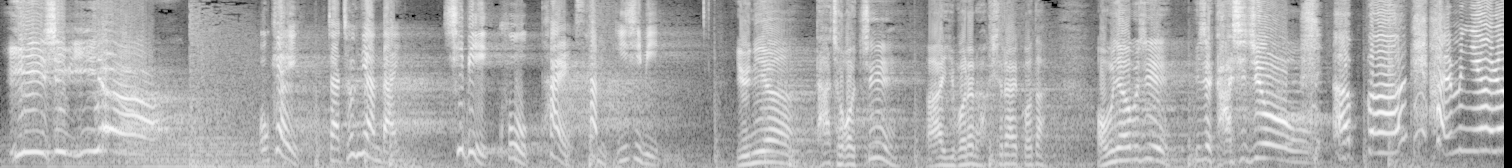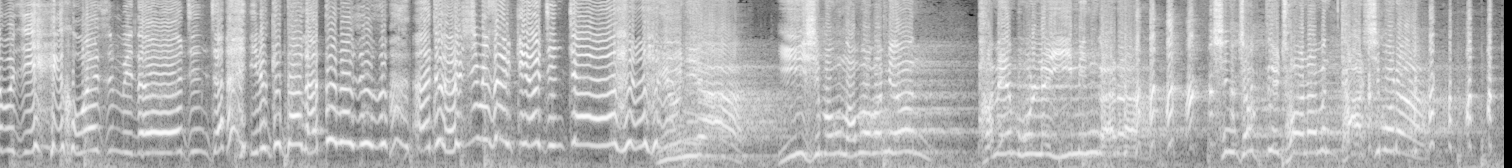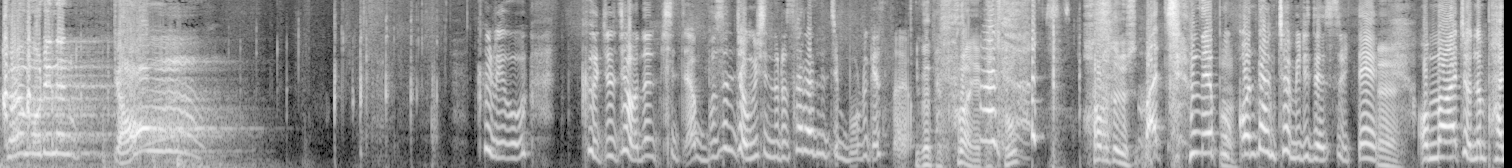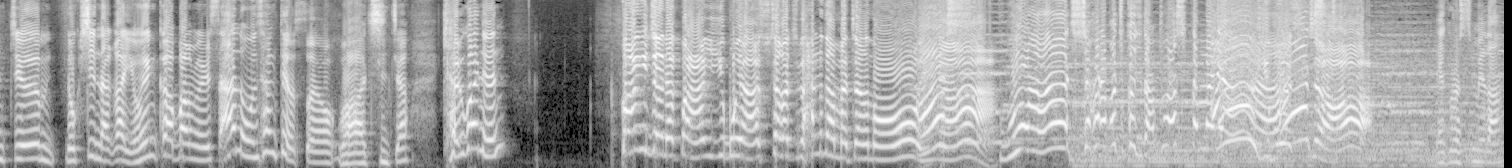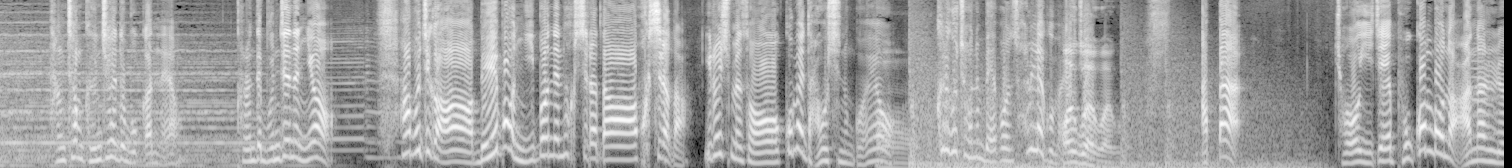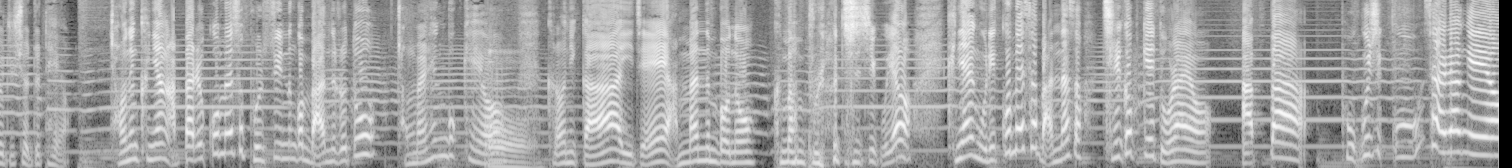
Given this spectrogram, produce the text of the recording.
22야. 오케이. 자, 정리한다. 12, 9, 8, 3, 22. 윤희야 다 적었지? 아 이번엔 확실할 거다. 어머니 아버지 이제 가시죠. 아빠, 할머니, 할아버지, 고맙습니다. 진짜, 이렇게 다 나타나셔서 아주 열심히 살게요, 진짜. 윤희야 20억 넘어가면 밤에 몰래 이민 가라. 친척들 전화하면 다 씹어라. 그럼 우리는 뿅. 그리고 그주 저는 진짜 무슨 정신으로 살았는지 모르겠어요. 이건 100% 아니에요 100%? 할아버지가 줬어. 마침내 복권 당첨일이 됐을 때 네. 엄마와 저는 반쯤 넋이 나가 여행 가방을 쌓아놓은 상태였어요. 와 진짜 결과는 빵이잖아 빵 이게 뭐야 숫자가 지금 하나도 안 맞잖아 너 윤희야. 뭐야 진짜 할아버지까지 나타났었단 말이야. 이게 뭐야 진짜. 네 그렇습니다. 당첨 근처에도 못 갔네요. 그런데 문제는요. 아버지가 매번 이번엔 확실하다 확실하다 이러시면서 꿈에 나오시는 거예요. 어. 그리고 저는 매번 설레고 말이죠. 아이고 아이고 아이고. 아빠, 저 이제 복권 번호 안 알려주셔도 돼요. 저는 그냥 아빠를 꿈에서 볼 수 있는 것만으로도 정말 행복해요. 어. 그러니까 이제 안 맞는 번호 그만 불러주시고요. 그냥 우리 꿈에서 만나서 즐겁게 놀아요. 아빠, 보고 싶고 사랑해요.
